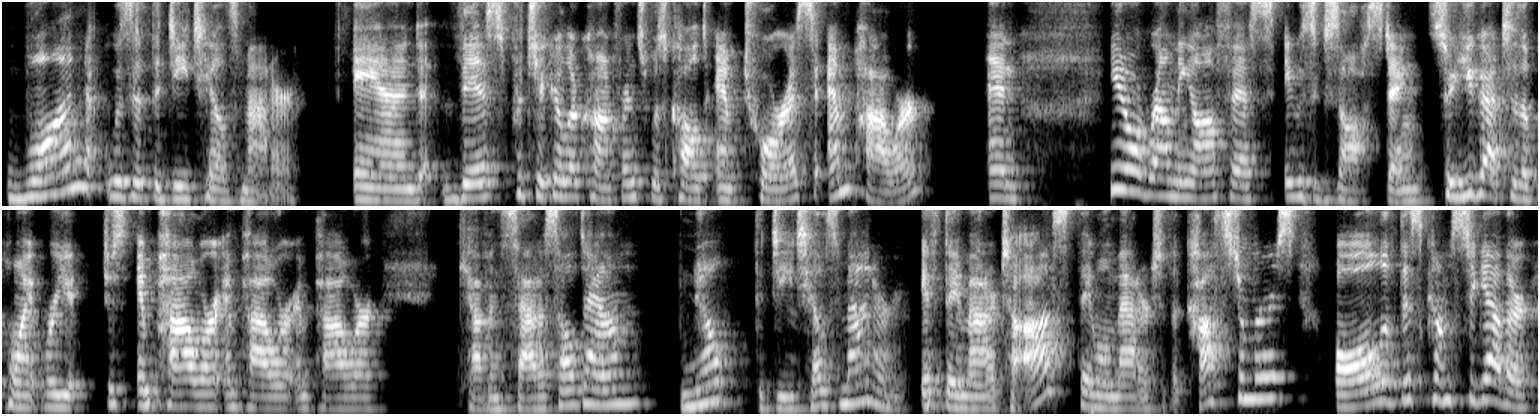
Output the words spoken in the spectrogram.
one was that the details matter. And this particular conference was called Emptoris empower. And you know around the office it was exhausting. So you got to the point where you just empower empower empower Kevin sat us all down. No, the details matter. If they matter to us, they will matter to the customers. All of this comes together.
